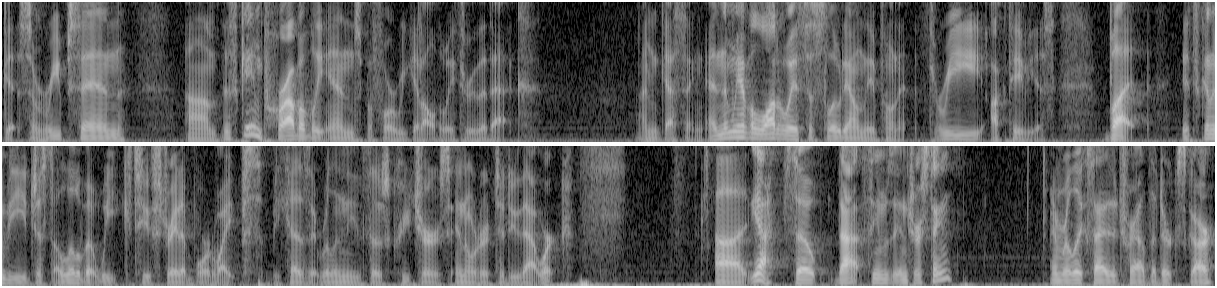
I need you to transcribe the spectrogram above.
get some reaps in, um, this game probably ends before we get all the way through the deck. I'm guessing. And then we have a lot of ways to slow down the opponent. Three Octavius. But it's going to be just a little bit weak to straight up board wipes because it really needs those creatures in order to do that work. Uh, yeah, so that seems interesting. I'm really excited to try out the Dirk Scar.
